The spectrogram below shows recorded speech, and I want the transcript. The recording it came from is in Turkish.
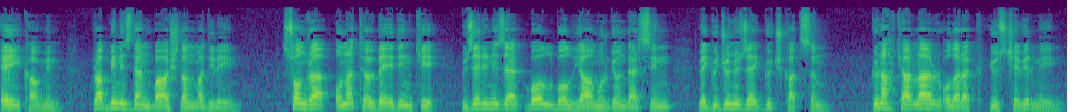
Ey kavmim Rabbinizden bağışlanma dileyin. Sonra ona tövbe edin ki üzerinize bol bol yağmur göndersin ve gücünüze güç katsın. Günahkarlar olarak yüz çevirmeyin.''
